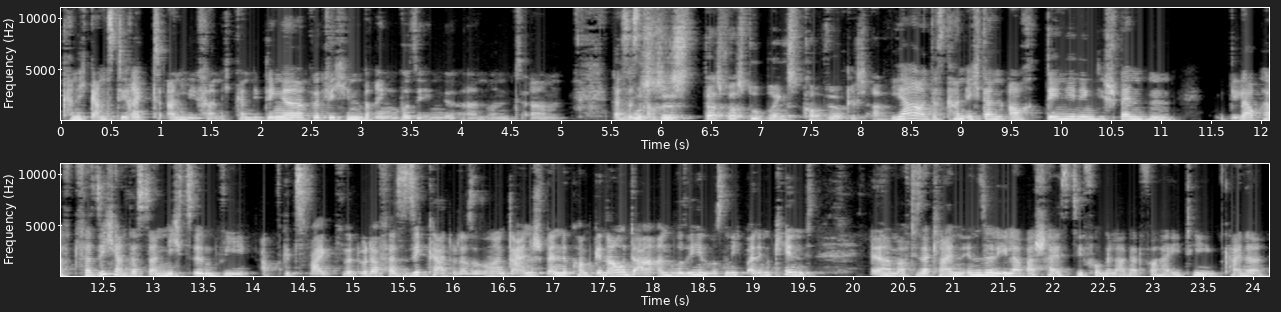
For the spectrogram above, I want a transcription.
kann ich ganz direkt anliefern. Ich kann die Dinge wirklich hinbringen, wo sie hingehören. Und ähm, das du ist wusstest, auch, das, was du bringst, kommt wirklich an. Ja, und das kann ich dann auch denjenigen, die spenden, glaubhaft versichern, dass da nichts irgendwie abgezweigt wird oder versickert oder so, sondern deine Spende kommt genau da an, wo sie hin muss, nämlich bei dem Kind. Ähm, auf dieser kleinen Insel, Ila Wasch heißt sie, vorgelagert vor Haiti, keine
